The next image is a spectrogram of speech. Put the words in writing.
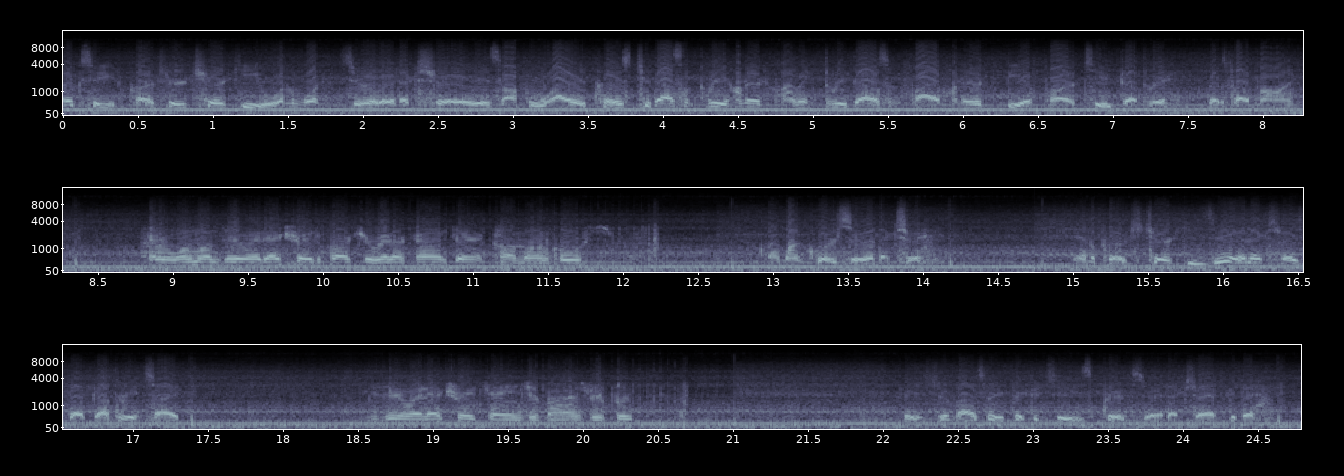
Oak City departure, Cherokee 1108 X-ray is off of Wiley Post, 2,300, climbing 3,500, VFR to Guthrie. That's by following. Number 1108 X-ray departure, radar contact, climb on course. Climb on course 0 X-ray. And approach Cherokee 0 X-rays back Guthrie inside. 08 X-ray, change advisory approved. Two advisory frequencies, zero at X-ray, have a good day.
